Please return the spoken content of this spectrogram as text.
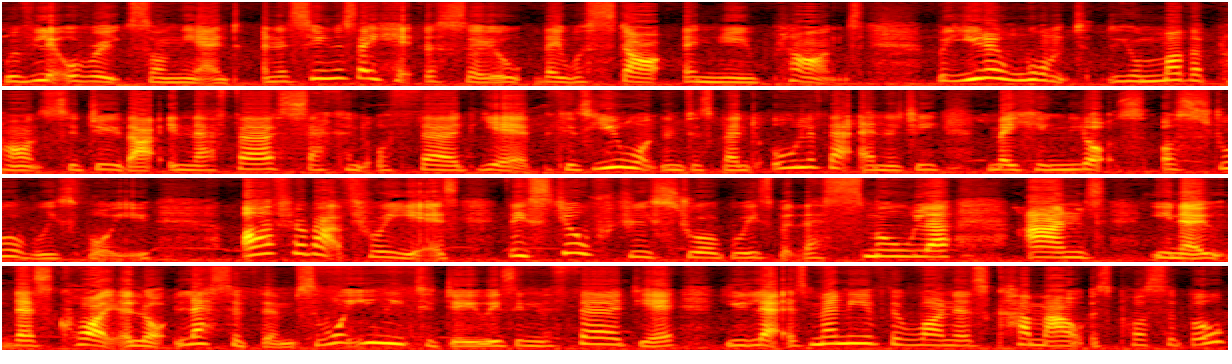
with little roots on the end and as soon as they hit the soil, they will start a new plant. But you don't want your mother plants to do that in their first, second or third year because you want them to spend all of their energy making lots of strawberries for you after about three years they still produce strawberries but they're smaller and you know there's quite a lot less of them. So what you need to do is in the third year you let as many of the runners come out as possible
